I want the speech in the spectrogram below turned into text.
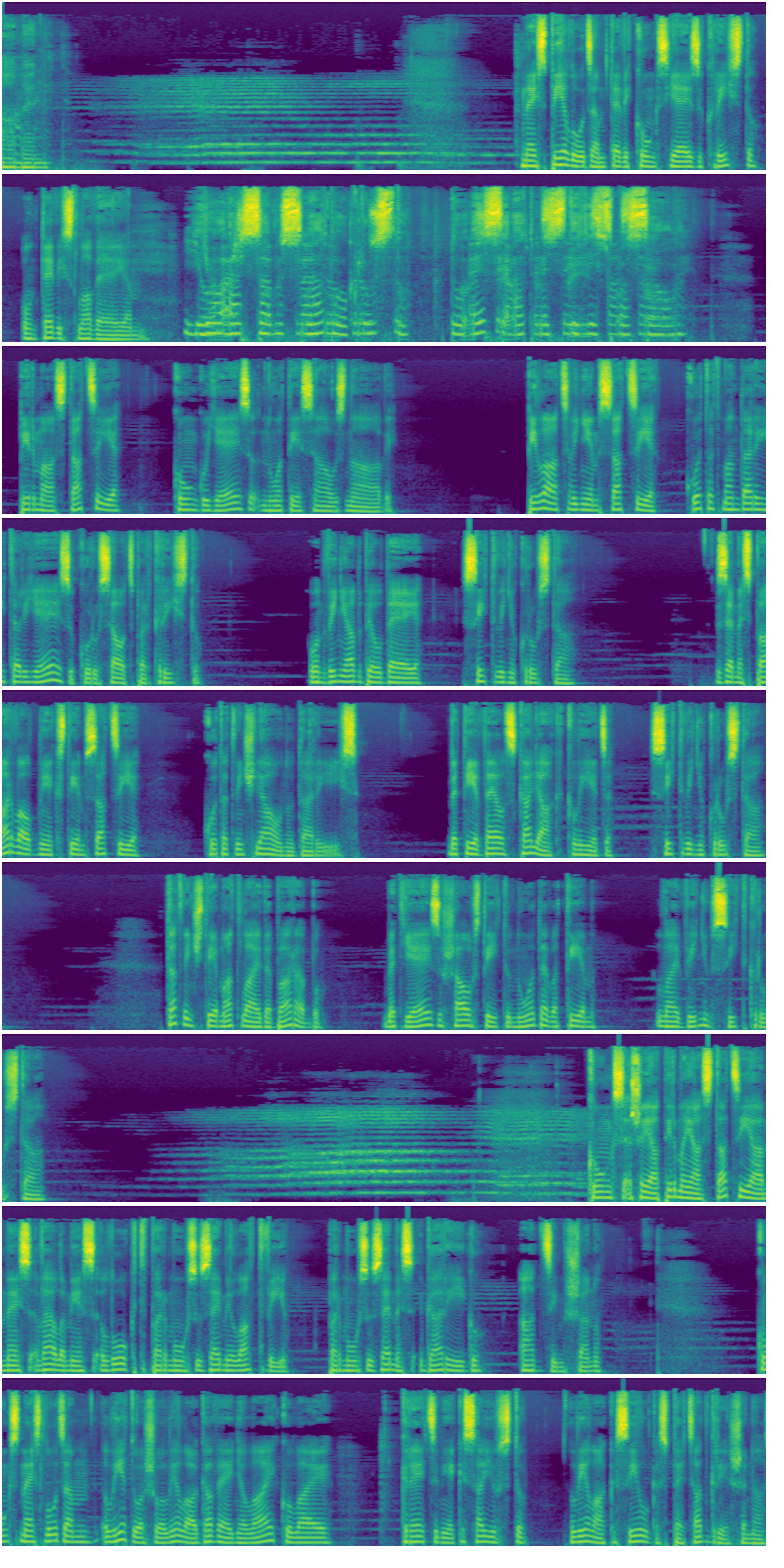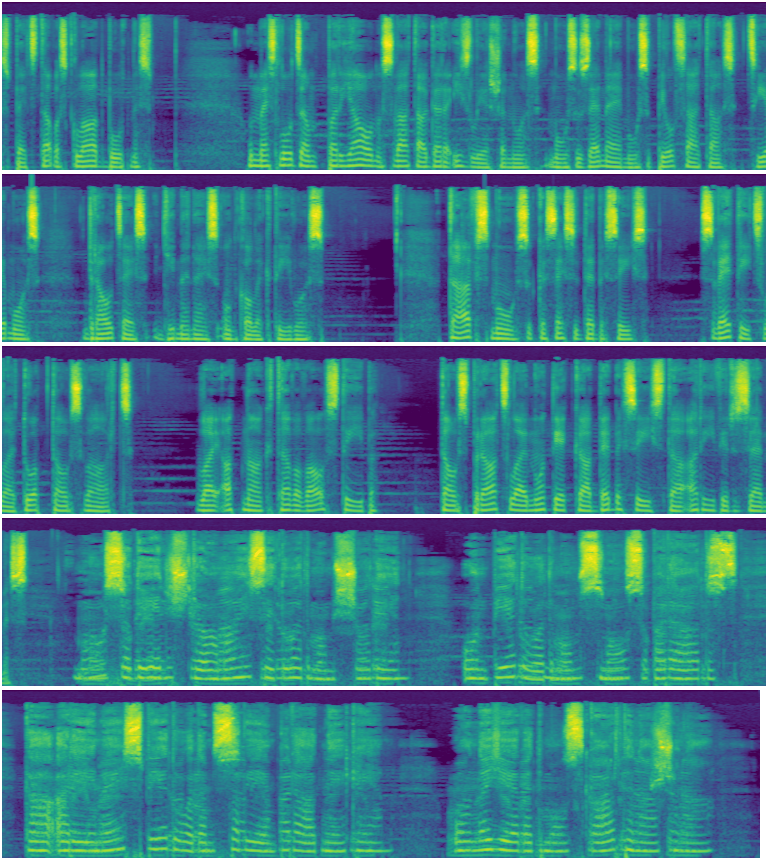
Āmen! Āmen. Mēs pielūdzam tevi, Kungs, Jēzu Kristu un tevi slavējam. Jo ar savu svēto krustu tu esi atpestījis pasauli. Pirmā stacija - Kungu Jēzu notiesā uz nāvi. Pilāts viņiem sacīja, ko tad man darīt ar Jēzu, kuru sauc par Kristu? Un viņi atbildēja: sit viņu krustā. Zemes pārvaldnieks tiem sacīja, ko tad viņš ļaunu darīs bet tie vēl skaļāk kliedza: sit viņu krustā. Tad viņš tiem atlaida barabu, bet Jēzu šaustītu nodeva tiem, lai viņu sit krustā. Kungs, šajā pirmajā stacijā mēs vēlamies lūgt par mūsu zemi Latviju, par mūsu zemes garīgu atzimšanu. Kungs, mēs lūdzam lieto šo lielā gavēņa laiku, lai grēcinieki sajustu lielākas ilgas pēc atgriešanās, pēc tavas klātbūtnes, un mēs lūdzam par jaunu svētā gara izliešanos mūsu zemē, mūsu pilsētās, ciemos, draudzēs, ģimenēs un kolektīvos. Tēvs mūsu, kas esi debesīs, svētīts lai top tavs vārds, lai atnāk tava valstība, tavs prāts, lai notiek kā debesīs, tā arī virs zemes Mūsu dienascho maizi dod mums šodien, un piedod mums mūsu parādus, kā arī mēs piedodam saviem parādniekiem, un neieved mūsu kārdināšanā,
